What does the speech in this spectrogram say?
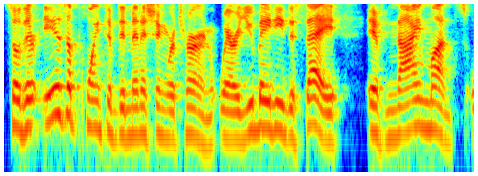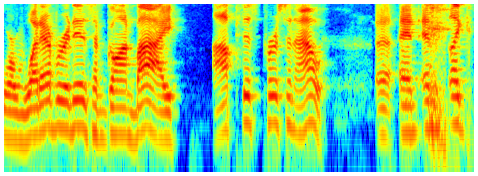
So there is a point of diminishing return where you may need to say, if nine months or whatever it is have gone by, opt this person out. Uh, and and like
